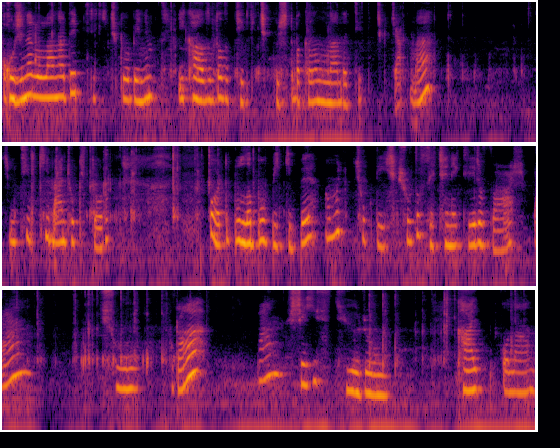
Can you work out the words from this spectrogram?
orijinal olanlarda hep tilki çıkıyor benim. İlk aldığımda da tilki çıkmıştı. Bakalım bundan da tilki çıkacak mı? Şimdi tilkiyi ben çok istiyorum. Bu arada bu Labubi gibi ama çok değişik. Şurada seçenekleri var. Ben şurada ben şey istiyorum. Kalp olan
